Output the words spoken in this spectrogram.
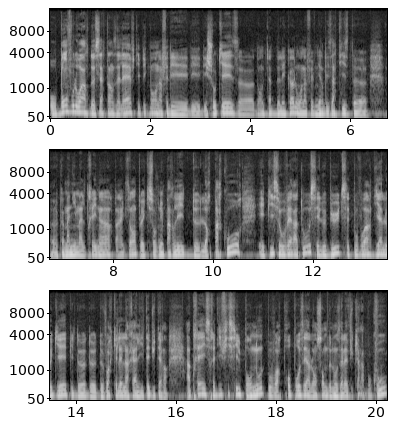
au bon vouloir de certains élèves. Typiquement, on a fait des, des, des showcases euh, dans le cadre de l'école où on a fait venir des artistes euh, euh, comme Animal Trainer, par exemple, qui sont venus parler de leur parcours. Et puis, c'est ouvert à tous. Et le but, c'est de pouvoir dialoguer et puis de, de, de voir quelle est la réalité du terrain. Après, il serait difficile pour nous de pouvoir proposer à l'ensemble de nos élèves, vu qu'il y en a beaucoup,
